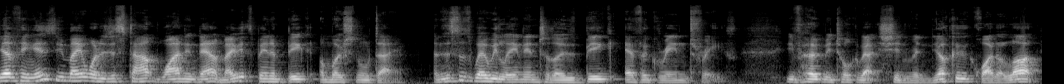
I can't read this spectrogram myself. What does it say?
The other thing is, you may want to just start winding down. Maybe it's been a big emotional day. And this is where we lean into those big evergreen trees. You've heard me talk about Shinrin Yoku quite a lot.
